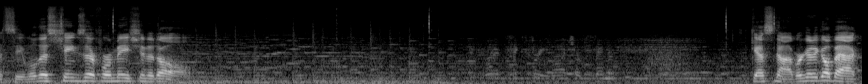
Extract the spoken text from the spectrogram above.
Let's see, will this change their formation at all? Guess not. We're gonna go back.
